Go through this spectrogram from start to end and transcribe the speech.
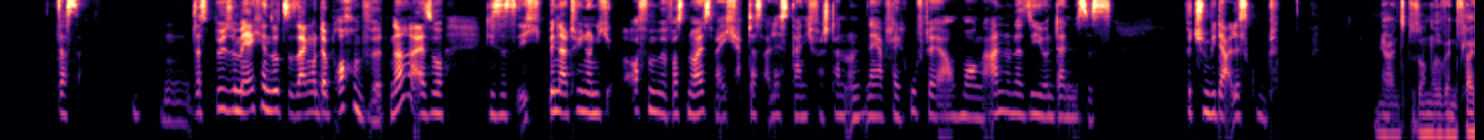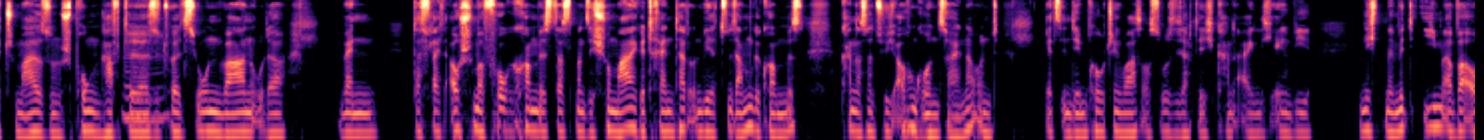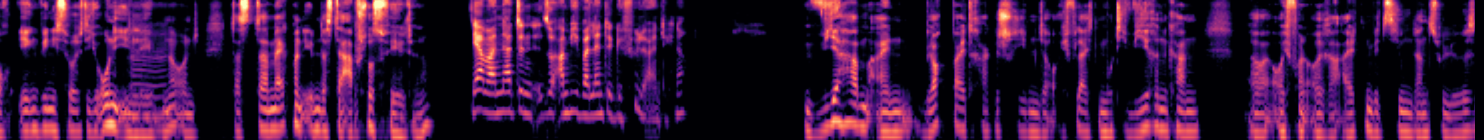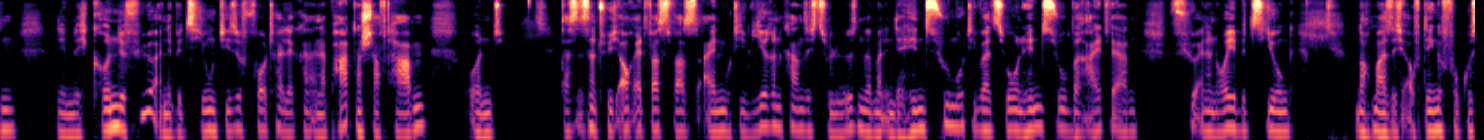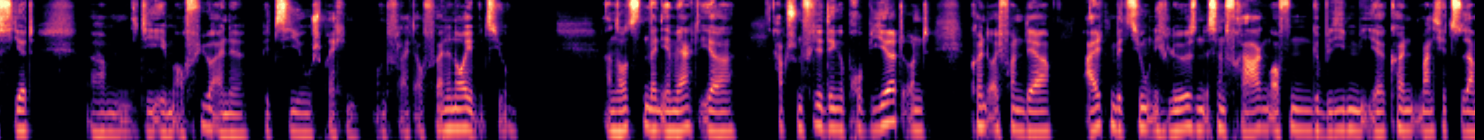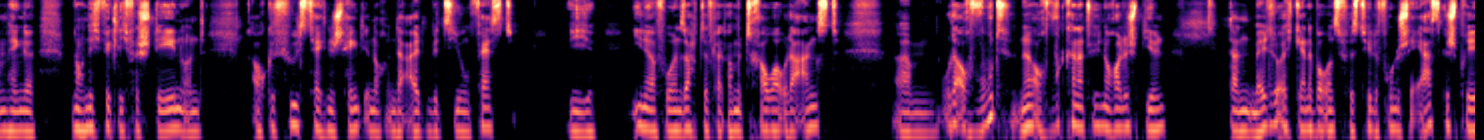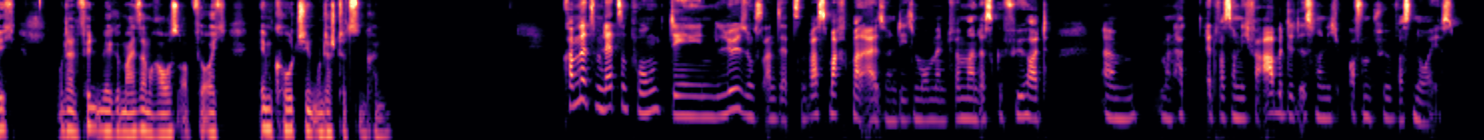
das das böse Märchen sozusagen unterbrochen wird, ne? Also dieses, ich bin natürlich noch nicht offen für was Neues, weil ich habe das alles gar nicht verstanden und naja, vielleicht ruft er ja auch morgen an oder sie und dann ist es, wird schon wieder alles gut ja, insbesondere wenn vielleicht schon mal so sprunghafte mhm. Situationen waren oder wenn das vielleicht auch schon mal vorgekommen ist, dass man sich schon mal getrennt hat und wieder zusammengekommen ist, kann das natürlich auch ein Grund sein. Ne? Und jetzt in dem Coaching war es auch so, sie sagte, ich kann eigentlich irgendwie nicht mehr mit ihm, aber auch irgendwie nicht so richtig ohne ihn mhm. leben. Ne? Und das, da merkt man eben, dass der Abschluss fehlte. Ne? Ja, man hat so ambivalente Gefühle eigentlich, ne? Wir haben einen Blogbeitrag geschrieben, der euch vielleicht motivieren kann, äh, euch von eurer alten Beziehung dann zu lösen, nämlich Gründe für eine Beziehung. Diese Vorteile kann eine Partnerschaft haben und das ist natürlich auch etwas, was einen motivieren kann, sich zu lösen, wenn man in der Hinzu-Motivation, hinzu bereit werden für eine neue Beziehung nochmal sich auf Dinge fokussiert, ähm, die eben auch für eine Beziehung sprechen und vielleicht auch für eine neue Beziehung. Ansonsten, wenn ihr merkt, ihr habt schon viele Dinge probiert und könnt euch von der alten Beziehung nicht lösen, es sind Fragen offen geblieben, ihr könnt manche Zusammenhänge noch nicht wirklich verstehen und auch gefühlstechnisch hängt ihr noch in der alten Beziehung fest, wie Ina vorhin sagte, vielleicht auch mit Trauer oder Angst ähm, oder auch Wut, ne? auch Wut kann natürlich eine Rolle spielen, dann meldet euch gerne bei uns fürs telefonische Erstgespräch und dann finden wir gemeinsam raus, ob wir euch im Coaching unterstützen können. Kommen wir zum letzten Punkt, den Lösungsansätzen. Was macht man also in diesem Moment, wenn man das Gefühl hat, ähm, man hat etwas noch nicht verarbeitet, ist noch nicht offen für was Neues?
